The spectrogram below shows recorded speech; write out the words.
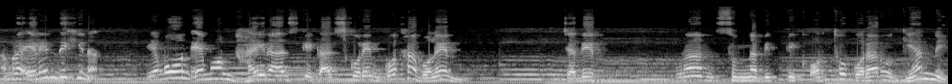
আমরা এলেন দেখি না। এমন এমন ভাইরা আজকে কাজ করেন, কথা বলেন, যাদের কোরআন সুন্না ভিত্তিক অর্থ করারও জ্ঞান নেই।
